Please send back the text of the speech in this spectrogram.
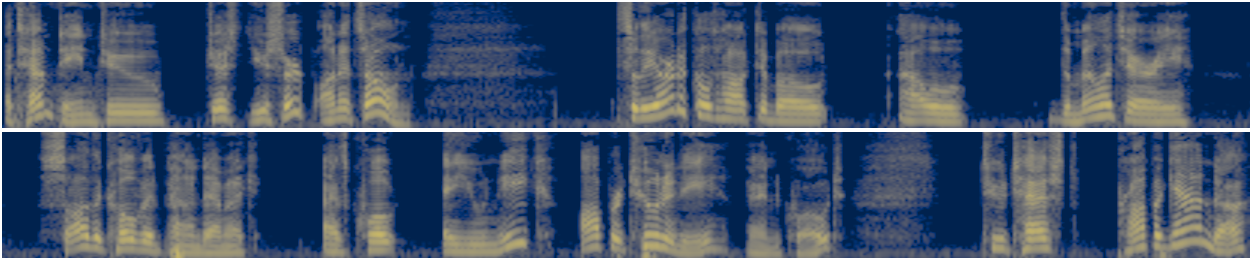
attempting to just usurp on its own. So the article talked about how the military saw the COVID pandemic as, quote, a unique opportunity, end quote, to test propaganda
